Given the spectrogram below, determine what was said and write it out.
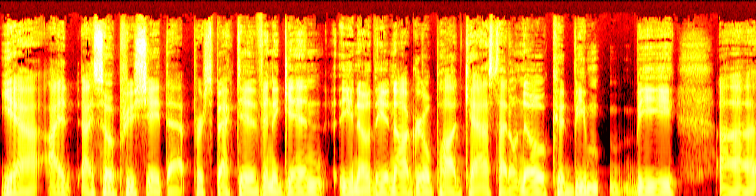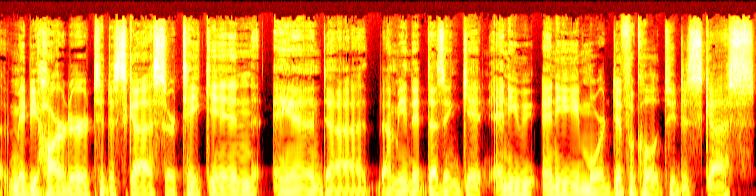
Yeah, I I so appreciate that perspective. And again, you know, the inaugural podcast, I don't know, could be be uh, maybe harder to discuss or take in. And uh, I mean, it doesn't get any any more difficult to discuss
